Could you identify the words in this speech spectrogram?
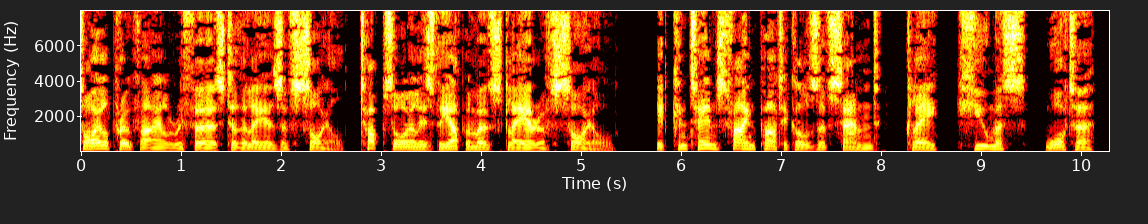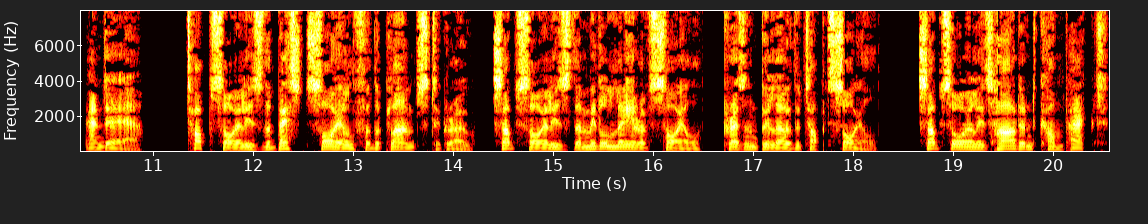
Soil profile refers to the layers of soil. Topsoil is the uppermost layer of soil. It contains fine particles of sand, clay, humus, water, and air. Topsoil is the best soil for the plants to grow. Subsoil is the middle layer of soil, present below the topsoil. Subsoil is hard and compact,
